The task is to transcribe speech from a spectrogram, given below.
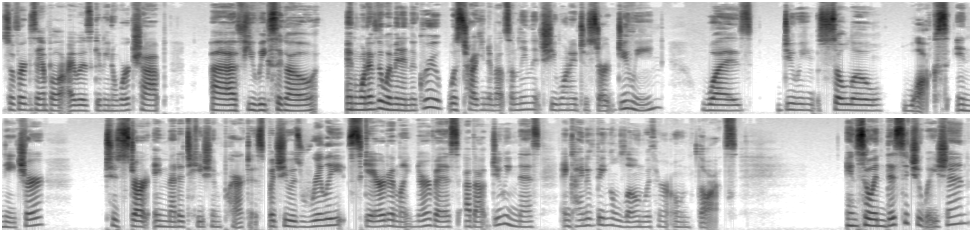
So, for example, I was giving a workshop a few weeks ago, and one of the women in the group was talking about something that she wanted to start doing was doing solo walks in nature to start a meditation practice, but she was really scared and like nervous about doing this and kind of being alone with her own thoughts. And so in this situation,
